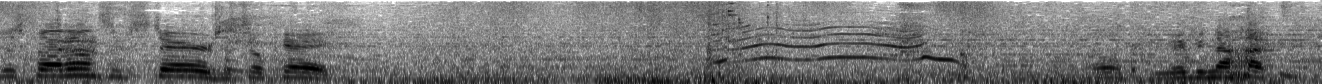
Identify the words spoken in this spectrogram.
Just fell down some stairs. It's okay. Ah! Oh, maybe not.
